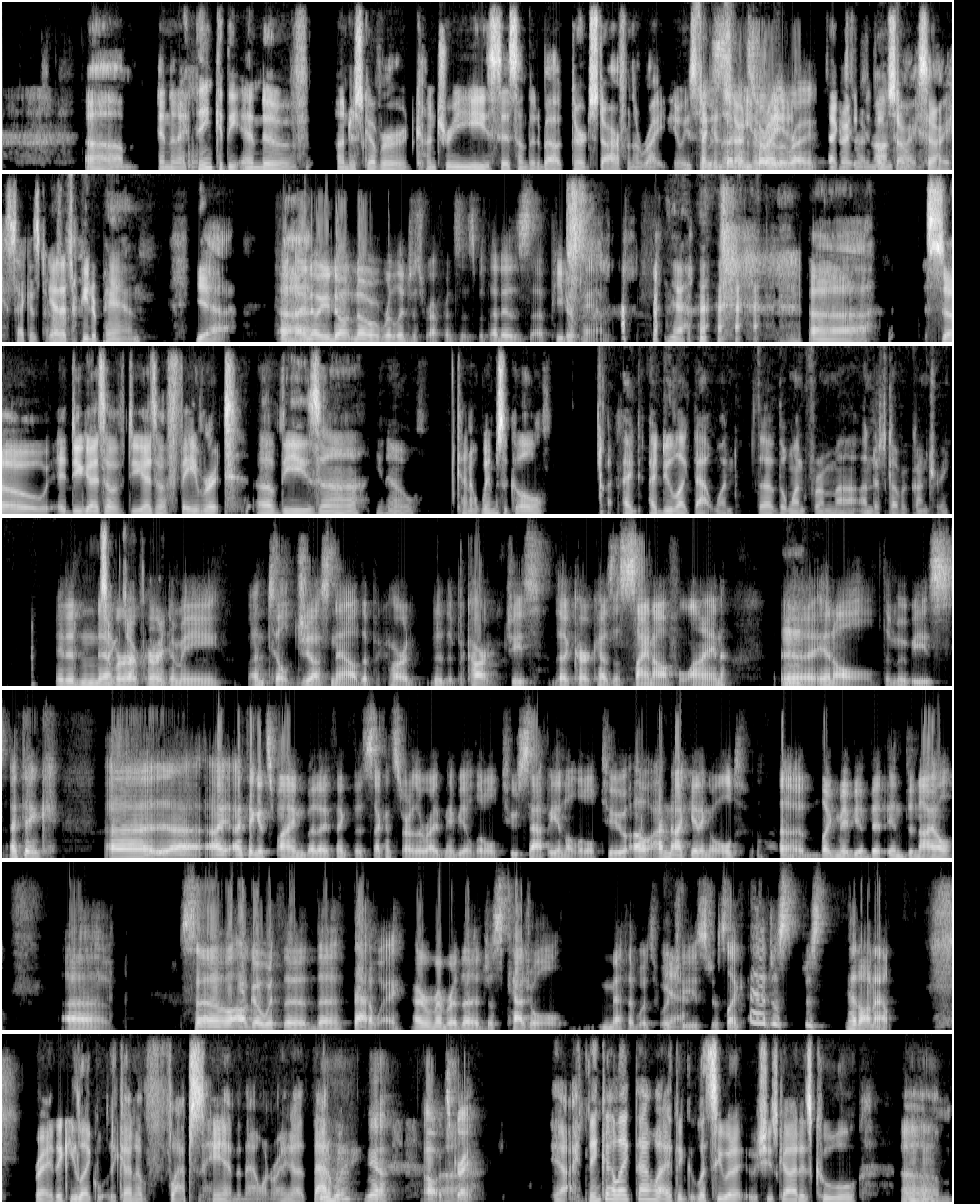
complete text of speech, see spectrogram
Um, and then I think at the end of Undiscovered Country, he says something about third star from the right. You know, he's Second The star second to the star to right. the right. Second Right, star. Oh, sorry, sorry. Second star. Yeah, that's Peter Pan. yeah. I Uh, know you don't know religious references, but that is uh, Peter Pan. Yeah. Uh, so uh, do you guys have do you guys have a favorite of these? Uh, you know, kind of whimsical. I, I do like that one, the the one from uh, Undiscovered Country. It had never star, occurred right? to me until just now that Picard, the, the Picard, jeez, that Kirk has a sign off line uh, Mm. in all the movies. I think, uh, uh, I, I think it's fine, but I think the second star of the right maybe a little too sappy and a little too. Oh, I'm not getting old, uh, like maybe a bit in denial. Uh, so I'll go with the the that away. I remember the just casual method with which Yeah. he's just like, eh, just just head on out. Right. I think he like he kind of flaps his hand in that one, right? Uh, that Mhm. way. Yeah. Oh, it's Uh, great. Yeah, I think I like that one. I think let's see what, what she's got is cool. Mhm. Um,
